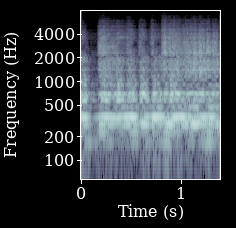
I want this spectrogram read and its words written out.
Thank you.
